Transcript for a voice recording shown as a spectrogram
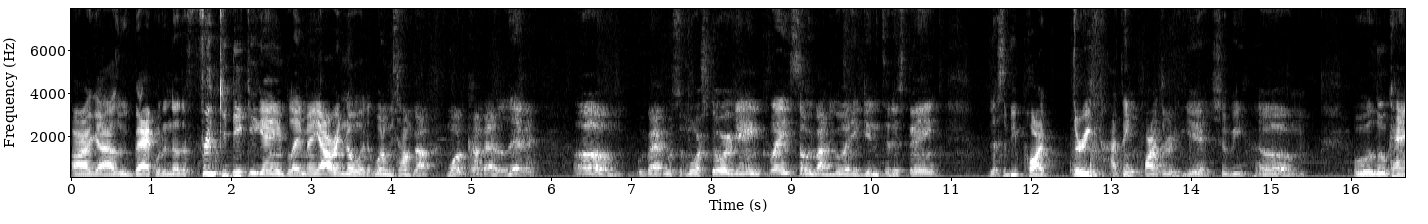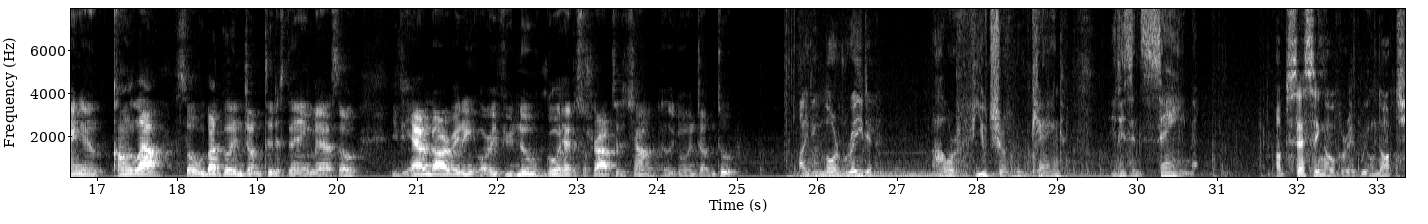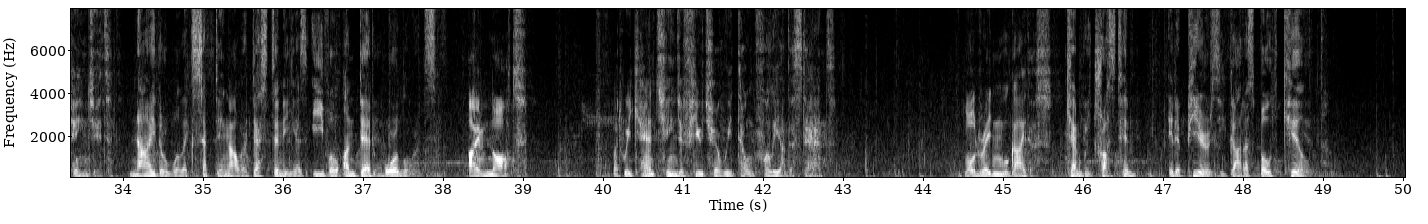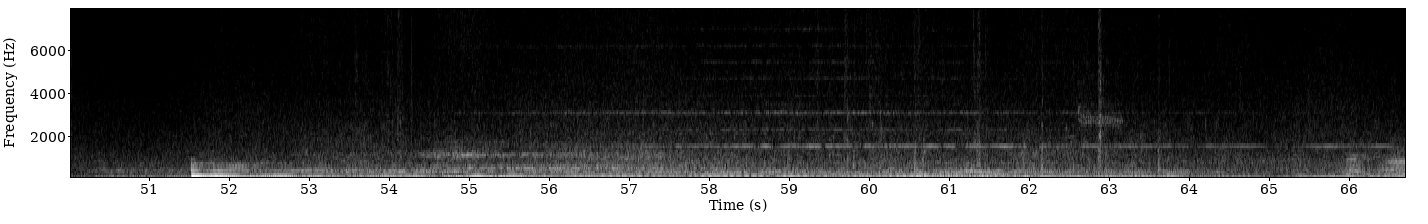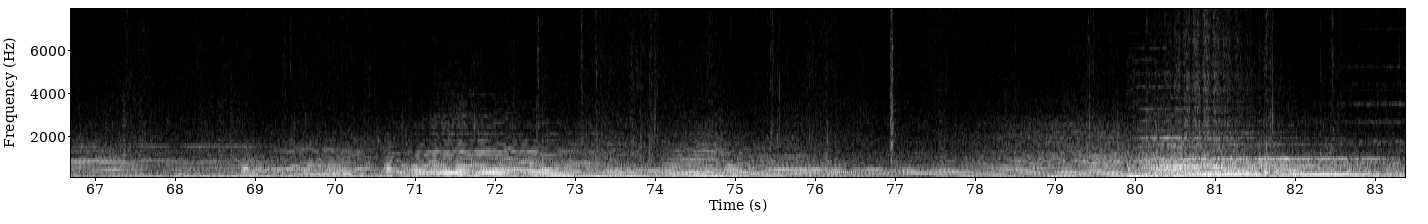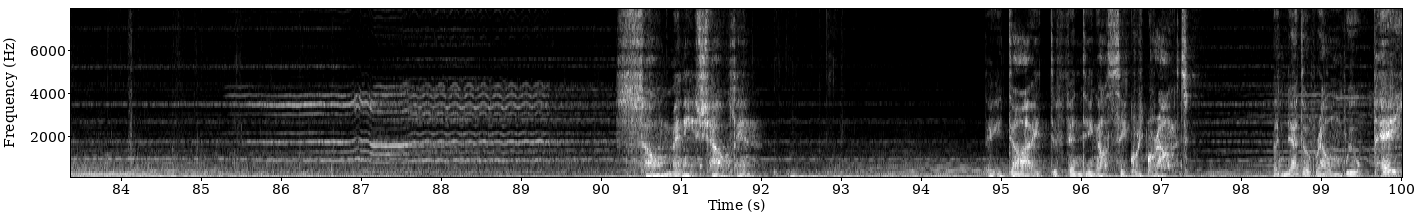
Alright guys, we back with another freaky deaky gameplay, man. Y'all already know what, what are we talking about. Mortal Kombat 11. Um, we're back with some more story gameplay, so we're about to go ahead and get into this thing. This will be part three, I think. Part three, yeah, should be. Um, with Liu Kang and Kung Lao. So we're about to go ahead and jump into this thing, man. So if you haven't already, or if you're new, go ahead and subscribe to the channel, and we're going to jump into it. Fighting Lord Raiden. Our future, Liu Kang. It is insane. Obsessing over it will not change it. Neither will accepting our destiny as evil undead warlords. I'm not. But we can't change a future we don't fully understand. Lord Raiden will guide us. Can we trust him? It appears he got us both killed. They died defending our sacred ground. The Netherrealm will pay.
